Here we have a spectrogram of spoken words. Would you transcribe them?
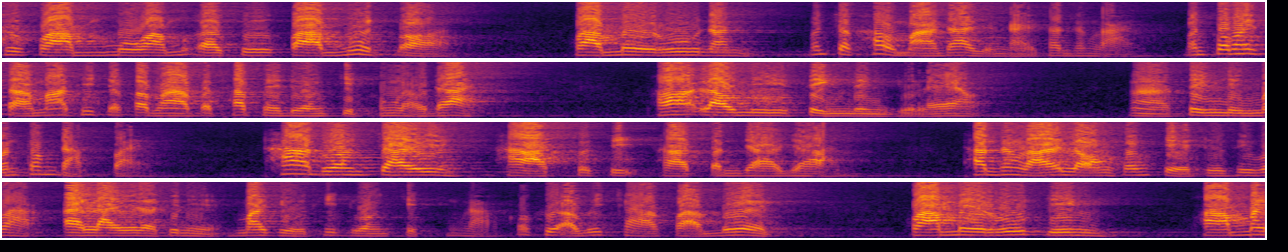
คือความมัวเออคือความมืดบอด ความไม่รู้นั้น มันจะเข้ามาได้ยังไงท่านทั้งหลาย มันก็ไม่สามารถที่จะเข้ามาประทับในดวงจิตของเราได้ เพราะเรามีสิ่งหนึ่งอยู่แล้ว อ่า สิ่งหนึ่งมันต้องดับไป ถ้าดวงใจขาดสติขาดปัญญาญาณท่านทั้งหลายลองสังเกตดูสิว่าอะไรล่ะที่นี่มาอยู่ที่ดวงจิตของเรา ก็คืออวิชชาความมืด ความไม่รู้จริง ความไม่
